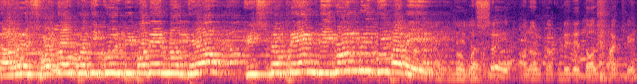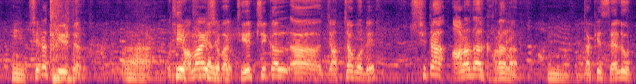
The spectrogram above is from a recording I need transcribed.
তাহলে শত প্রতিকূল বিপদের মধ্যেও কৃষ্ণ প্রেম দ্বিগুণ বৃদ্ধি পাবে। অবশ্যই অনল কাকুলিদের দল থাকবে। সেটা থিয়েটার ড্রামা হিসেবে থিয়েট্রিক্যাল যাত্রা বলে সেটা আলাদা ঘরানার। তাকে স্যালুট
